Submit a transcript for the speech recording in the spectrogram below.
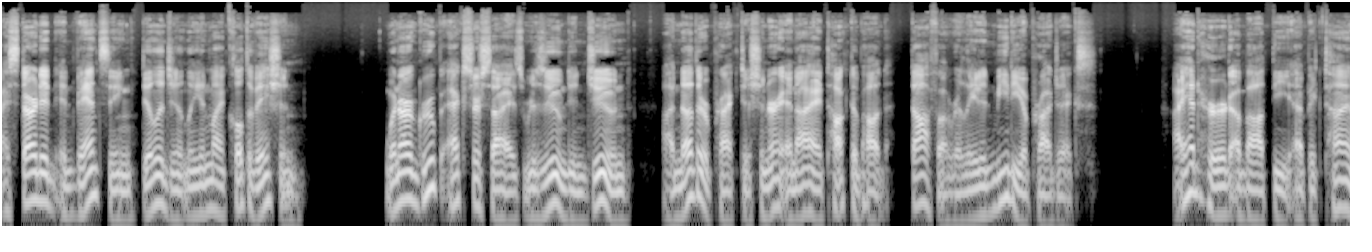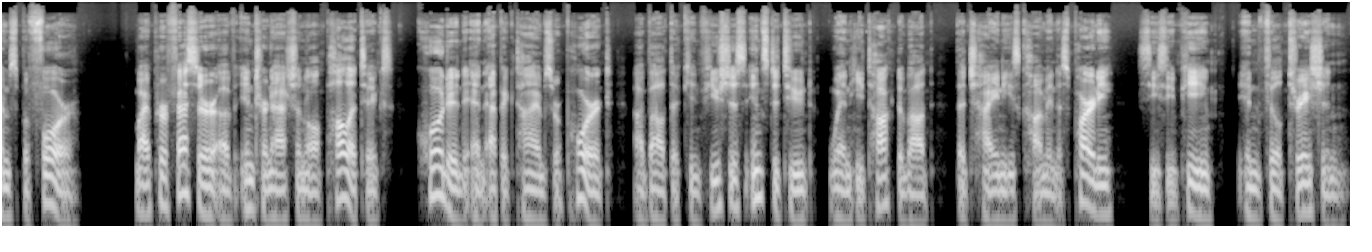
I started advancing diligently in my cultivation. When our group exercise resumed in June, another practitioner and I talked about DAFA related media projects. I had heard about the Epoch Times before. My professor of international politics quoted an Epoch Times report about the Confucius Institute when he talked about the Chinese Communist Party, CCP, infiltration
